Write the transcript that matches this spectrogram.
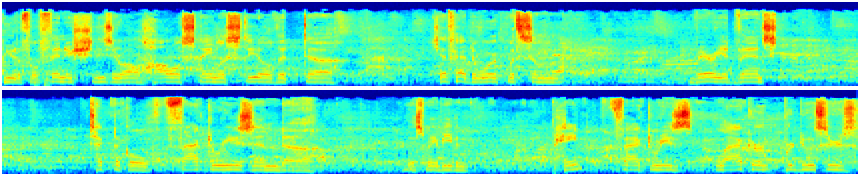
beautiful finish. These are all hollow stainless steel that uh, Jeff had to work with some very advanced technical factories and uh, I guess maybe even paint factories, lacquer producers.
